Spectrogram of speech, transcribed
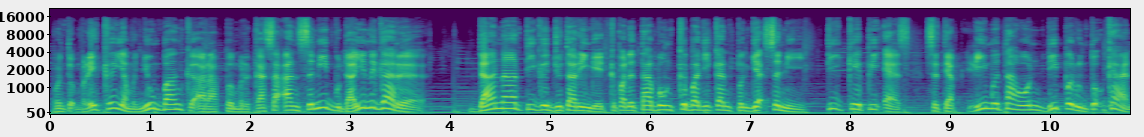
untuk mereka yang menyumbang ke arah pemerkasaan seni budaya negara. Dana RM3 juta kepada tabung kebajikan penggiat seni TKPS setiap 5 tahun diperuntukkan.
